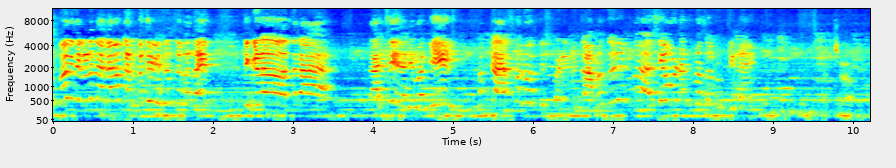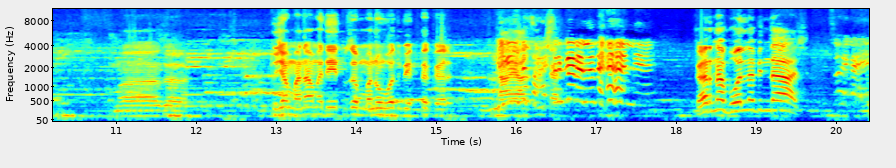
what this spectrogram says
मग तिकडे झाल्यावर गणपती विसर्जनला जाईन. तिकडं जरा जायचे आणि मग येईन. मग काय पण होतीच पडेल. कामं करेन बस. एवढंच माझं रुटीन आहे. अच्छा. मग तुझ्या मनामध्ये तुझं मनोबत व्यक्त कर. काय अजून करायला नाही. कर ना बोल ना बिंदास. हे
